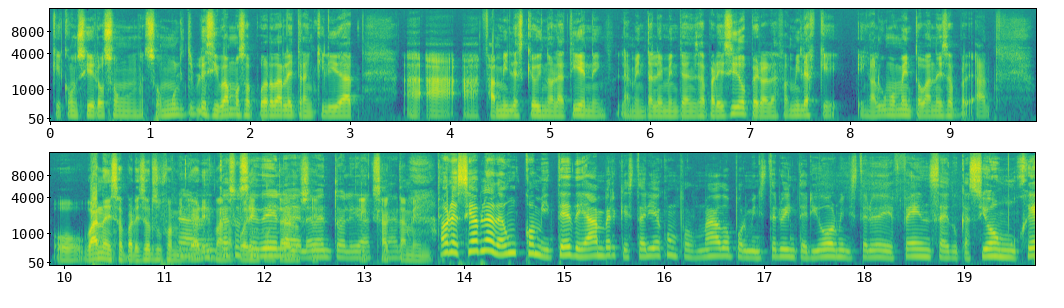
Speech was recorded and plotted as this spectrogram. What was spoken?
que considero son, son múltiples, y vamos a poder darle tranquilidad a, familias que hoy no la tienen, lamentablemente han desaparecido, pero a las familias que en algún momento van a desaparecer o van a desaparecer sus familiares, van a poder se la, eventualidad. Ahora se habla de un comité de Amber que estaría conformado por Ministerio de Interior, Ministerio de Defensa, Educación, Mujer.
